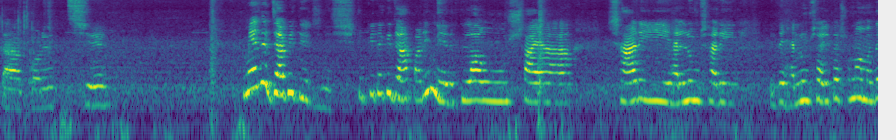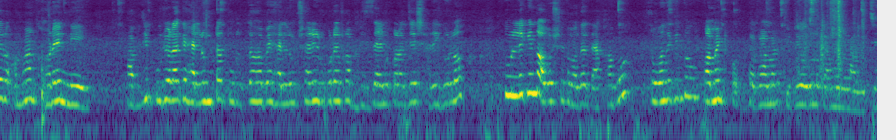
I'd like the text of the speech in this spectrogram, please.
তারপরে হচ্ছে মেয়েদের যাবতীয় জিনিস। টুকিটাকি যা পারি, মেয়েদের ব্লাউজ, সায়া, শাড়ি, হ্যান্ডলুম শাড়ি কিন্তু হ্যান্ডলুম শাড়িটা শোনো, আমাদের, আমার ঘরে নেই। ভাবছি পুজোর আগে হ্যান্ডলুমটা তুলতে হবে। হ্যান্ডলুম শাড়ির উপরে সব ডিজাইন করা যে শাড়িগুলো, তুললে কিন্তু অবশ্যই তোমাদের দেখাবো। তোমাদের কিন্তু কমেন্ট করতে হবে আমার ভিডিওগুলো কেমন লাগছে।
